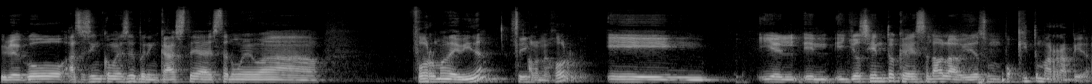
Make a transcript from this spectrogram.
y luego hace cinco meses brincaste a esta nueva forma de vida, a lo mejor, y, y, el, y yo siento que de ese lado la vida es un poquito más rápida.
